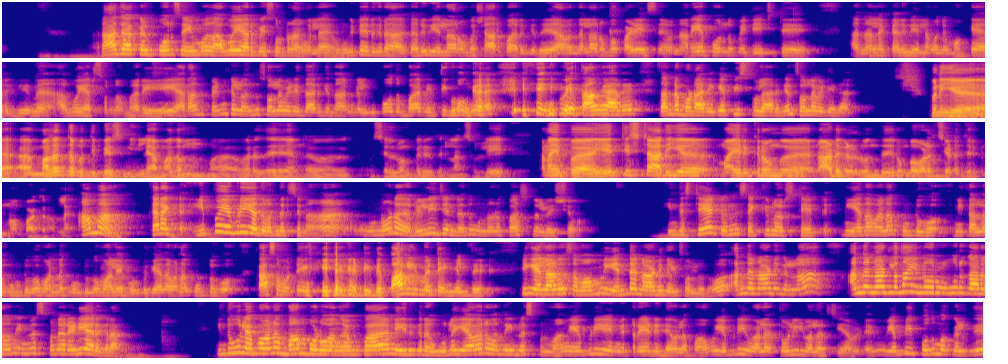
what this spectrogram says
ராஜாக்கள் போர் செய்யும்போது ஔவையார் போய் சொல்கிறாங்கல்ல உங்ககிட்ட இருக்கிற கருவியெல்லாம் ரொம்ப ஷார்ப்பாக இருக்குது. அவனெல்லாம் ரொம்ப பழைய நிறைய போரில் போய் ஜெயிச்சுட்டு அதனால கருவி எல்லாம் கொஞ்சம் மொக்கையா இருக்குன்னு ஔவையார் சொன்ன மாதிரி யாராவது பெண்கள் வந்து சொல்ல வேண்டியதா இருக்கு இந்த ஆண்களுக்கு போதும்பா நிறுத்திக்கோங்க. இனிமே தாங்காது சண்டை போடாதீங்க பீஸ்ஃபுல்லா இருக்குன்னு சொல்ல வேண்டியதா இருக்கு. இப்ப நீங்க அஹ், மதத்தை பத்தி பேசுனீங்க இல்லையா மதம் வருது அங்க செல்வம் பெருகுதுன்னுலாம் சொல்லி. ஆனா இப்ப ஏத்திஸ்டா அதிகமா இருக்கிறவங்க நாடுகள் வந்து ரொம்ப வளர்ச்சி அடைஞ்சிருக்குன்னு பாக்குறோம்ல. ஆமா கரெக்ட் இப்போ எப்படி அது வந்துருச்சுன்னா உன்னோட ரிலீஜன்றது உன்னோட பர்சனல் விஷயம். இந்த ஸ்டேட் வந்து செக்யூலர் ஸ்டேட்டு நீ எதை வேணா கும்பிட்டுக்கோ. நீ கல்லை கும்பிட்டுக்கோ மண்ணை கும்பிட்டுக்கோ மலையை கும்பிட்டுக்கோ எதை வேணா கும்பிட்டுக்கோ. காசை மட்டும் எங்கள்கிட்ட கட்டிட்டு பார்லிமெண்ட் எங்களுது? இங்க எல்லாரும் சமம்னு எந்த நாடுகள் சொல்லுதோ அந்த நாடுகள்லாம் அந்த நாட்டில் தான் இன்னொரு ஊருக்காரன் வந்து இன்வெஸ்ட் பண்ண ரெடியா இருக்கிறாங்க. இந்த ஊர்ல எப்போ வேணா பாம்பு போடுவாங்கப்பான்னு இருக்கிற ஊர்ல எவரும் வந்து இன்வெஸ்ட் பண்ணுவாங்க? எப்படி எங்க ட்ரேடு டெவலப் ஆகும்? எப்படி வள தொழில் வளர்ச்சி ஆகும்? எப்படி பொதுமக்களுக்கு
